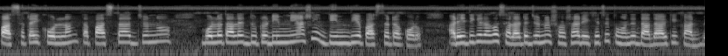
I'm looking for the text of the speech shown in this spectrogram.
পাস্তাটাই করলাম। তা পাস্তার জন্য বলল তাহলে দুটো ডিম নিয়ে আসি ডিম দিয়ে পাস্তাটা করো। আর এইদিকে দেখো স্যালাডের জন্য শশা রেখেছে তোমাদের দাদা আর কি কাটবে।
